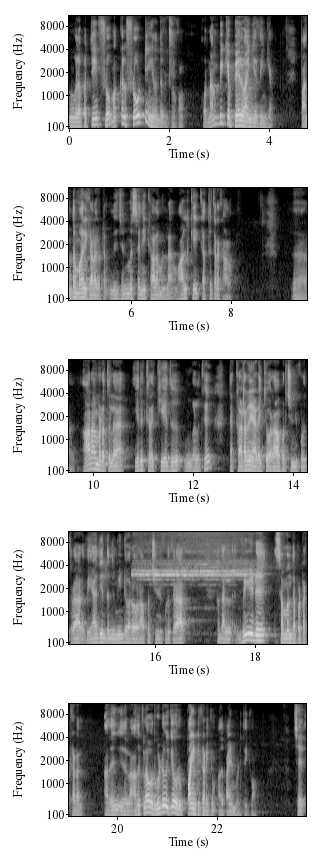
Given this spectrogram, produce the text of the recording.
உங்களை பற்றி ஃப்ளோ மக்கள் ஃப்ளோட்டிங் இருந்துக்கிட்டு இருக்கோம். ஒரு நம்பிக்கை பேர் வாங்கிடுவீங்க இப்போ அந்த மாதிரி காலகட்டம். இது ஜென்ம சனி காலம் இல்லை வாழ்க்கையை கற்றுக்கிற காலம். ஆறாம் இடத்துல இருக்கிற கேது உங்களுக்கு இந்த கடனை அடைக்க ஒரு ஆப்பர்ச்சுனிட்டி கொடுக்குறார். வியாதியிலேருந்து மீண்டு வர ஒரு ஆப்பர்ச்சுனிட்டி கொடுக்குறார். அந்த வீடு சம்மந்தப்பட்ட கடன். அது இதெல்லாம் அதுக்கெல்லாம் ஒரு விடுவிக்க ஒரு பாயிண்ட் கிடைக்கும். அதை பயன்படுத்திக்கும். சரி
